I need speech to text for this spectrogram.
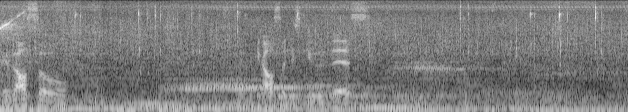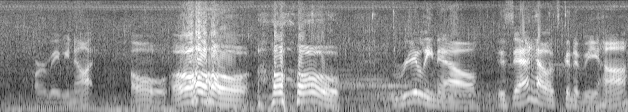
There's also... We could also just do this. Or maybe not? Oh, oh! Oh! Really now? Is that how it's gonna be, huh?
